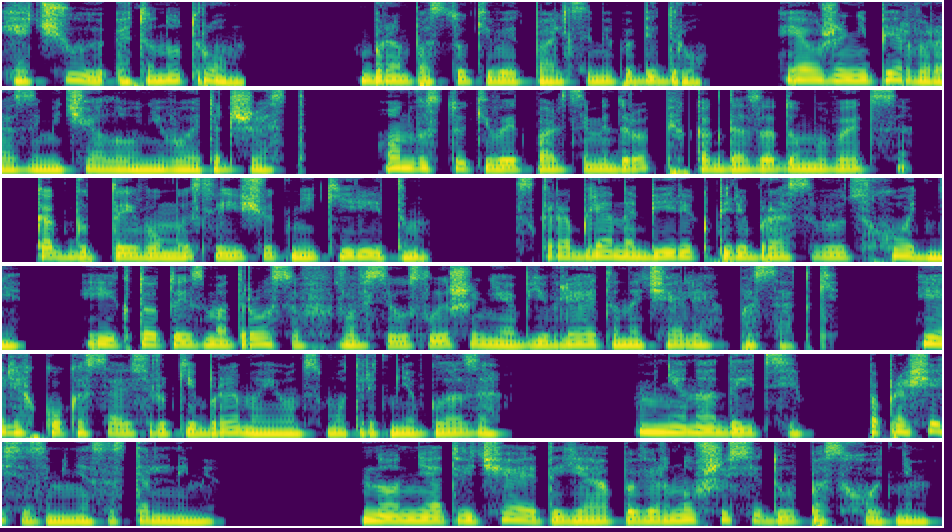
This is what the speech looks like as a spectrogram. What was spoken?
Я чую это нутром. Брэм постукивает пальцами по бедру. Я уже не первый раз замечала у него этот жест. Он выстукивает пальцами дробь, когда задумывается, как будто его мысли ищут некий ритм. С корабля на берег перебрасывают сходни, и кто-то из матросов во всеуслышание объявляет о начале посадки. Я легко касаюсь руки Брэма, и он смотрит мне в глаза. «Мне надо идти», Попрощайся за меня с остальными». Но он не отвечает, и я, повернувшись, иду по сходням.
